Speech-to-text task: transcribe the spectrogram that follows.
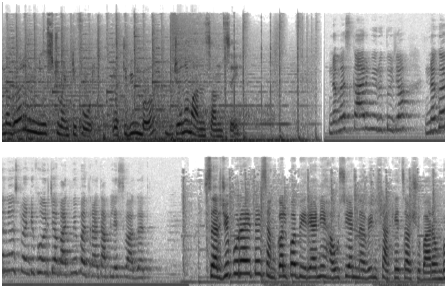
नगर न्यूज ट्वेंटी फोर प्रतिबिंब जनमानसांचे. नमस्कार मी ऋतुजा. नगर न्यूज ट्वेंटी फोरच्या बातमीपत्रात आपले स्वागत. सर्जेपुरा येथे संकल्प बिर्याणी हाऊस या नवीन शाखेचा शुभारंभ.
